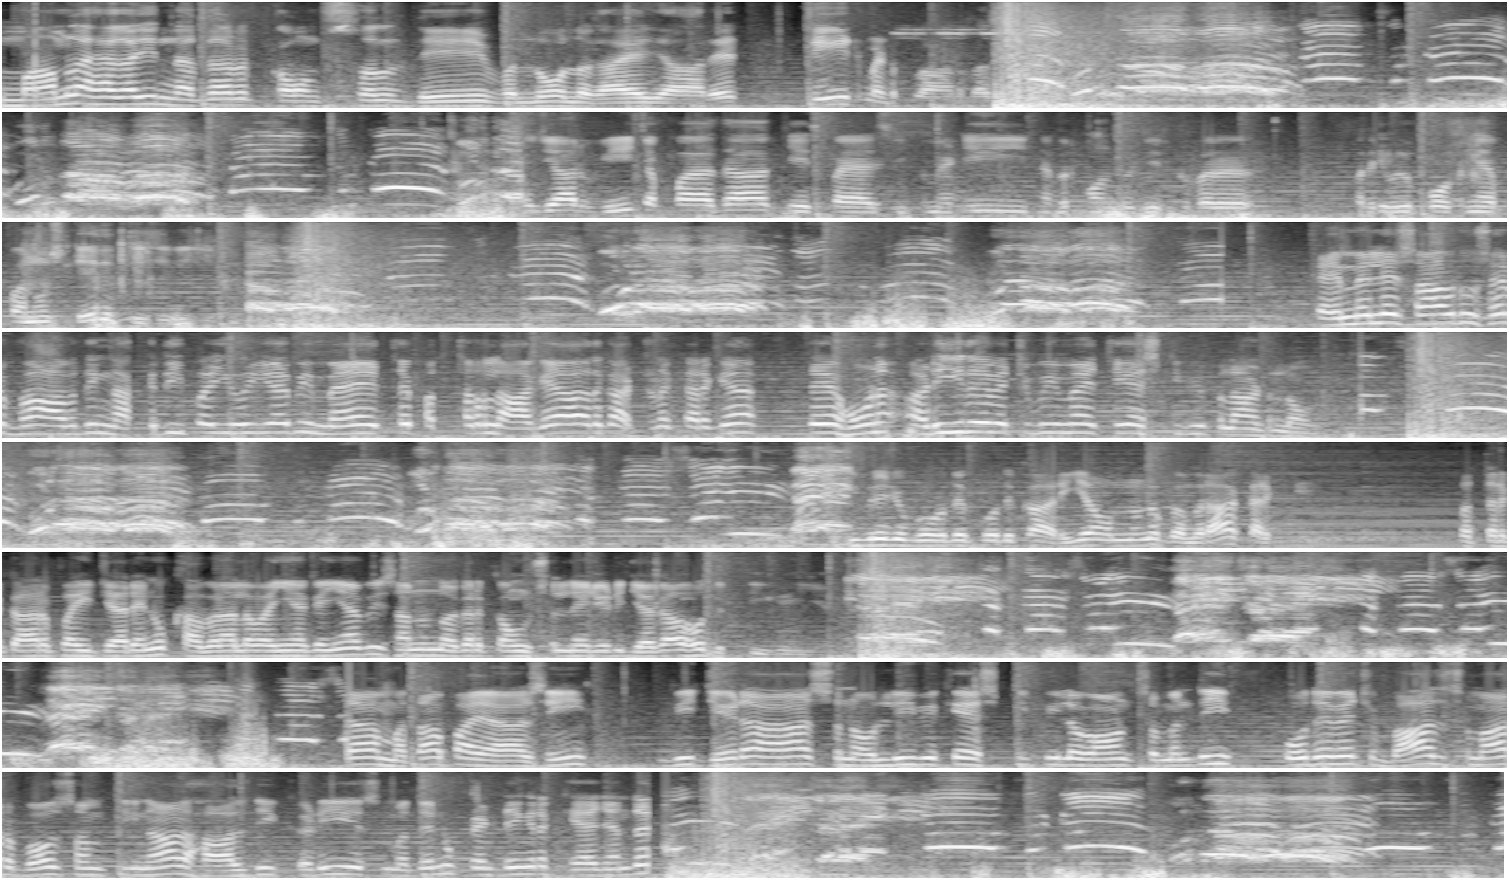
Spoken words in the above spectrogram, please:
ਮਾਮਲਾ ਹੈਗਾ ਜੀ ਨਗਰ ਕੌਂਸਲ ਦੇ ਵੱਲੋਂ ਲਗਾਏ ਜਾ ਰਹੇ ਟ੍ਰੀਟਮੈਂਟ ਪਲਾਂਟ ਦਾ। ਸਰਕਾਰ 2020 ਚ ਆਪਾਂ ਦਾ ਕੇਸ ਪਾਇਆ ਸੀ ਕਮੇਟੀ ਨਗਰ ਕੌਂਸਲ ਜੀਰਕਪੁਰ ਪਰ ਸਿਵਲ ਕੋਰਟ ਨੇ ਆਪਾਂ ਨੂੰ ਸਟੇ ਦਿੱਤੀ ਸੀ ਜੀ। ਐਮਐਲਏ ਸਾਹਿਬ ਨੂੰ ਸਿਰਫ ਆਪਦੀ ਨੱਕ ਦੀ ਪਈ ਹੋਈ ਹੈ ਵੀ ਮੈਂ ਇੱਥੇ ਪੱਥਰ ਲਾ ਗਿਆ ਉਦਘਾਟਨ ਕਰ ਗਿਆ ਤੇ ਹੁਣ ਅੜੀ ਦੇ ਵਿੱਚ ਵੀ ਮੈਂ ਇੱਥੇ ਐਸਟੀਪੀ ਪਲਾਂਟ ਲਾਉਣਾ। ਸੀਵਰੇਜ ਬੋਰਡ ਦੇ ਕੋ ਅਧਿਕਾਰੀ ਆ ਉਹਨਾਂ ਨੂੰ ਗਮਰਾਹ ਕਰਕੇ ਪੱਤਰਕਾਰ ਭਾਈਚਾਰੇ ਨੂੰ ਖਬਰਾਂ ਲਵਾਈਆਂ ਗਈਆਂ ਵੀ ਸਾਨੂੰ ਨਗਰ ਕੌਂਸਲ ਨੇ ਜਿਹੜੀ ਜਗ੍ਹਾ ਉਹ ਦਿੱਤੀ ਗਈ ਹੈ। ਦਾ ਮਤਾ ਪਾਇਆ ਅਸੀਂ ਵੀ ਜਿਹੜਾ ਸਨੌਲੀ ਵਿਖੇ ਐਸਟੀਪੀ ਲਗਾਉਣ ਸੰਬੰਧੀ ਉਹਦੇ ਵਿੱਚ ਬਾਅਦ ਸਮਾਰ ਬਹੁਤ ਸੰਮਤੀ ਨਾਲ ਹਾਲ ਦੀ ਕੜੀ ਇਸ ਮਤੇ ਨੂੰ ਪੈਂਡਿੰਗ ਰੱਖਿਆ ਜਾਂਦਾ ਹੈ।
